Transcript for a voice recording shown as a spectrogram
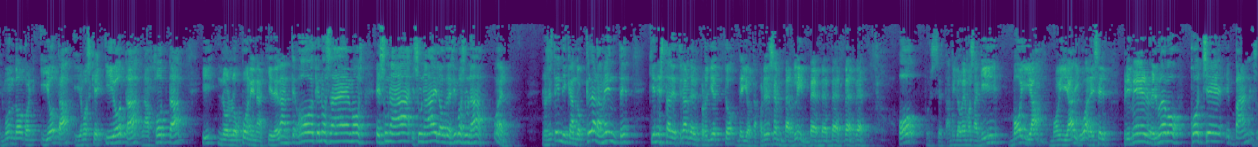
el mundo con IOTA, y vemos que IOTA, la J, y nos lo ponen aquí delante, oh, que no sabemos, es una A, es una A y lo decimos una A. Bueno, nos está indicando claramente quién está detrás del proyecto de IOTA, por eso es en Berlín, ver, ver, ver, ver, ver. O, pues eh, también lo vemos aquí, Moya, Moya igual, es el Primero, el nuevo coche van, es,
